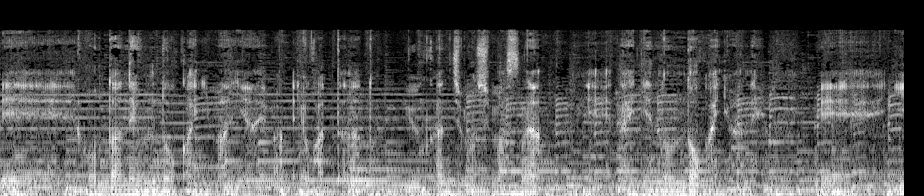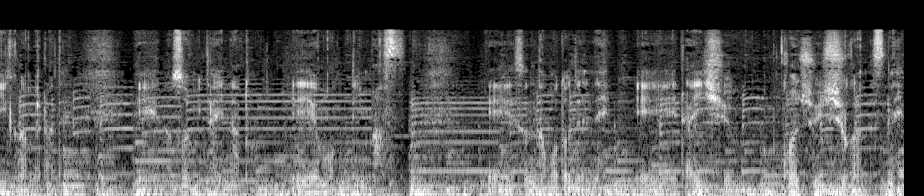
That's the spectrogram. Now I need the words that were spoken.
えー、本当はね、運動会に間に合えばよかったなという感じもしますが、え、来年の運動会にはね、え、いいカメラで、え、臨みたいなと、え、思っています。えー、そんなことでね、えー、来週、今週1週間ですね、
